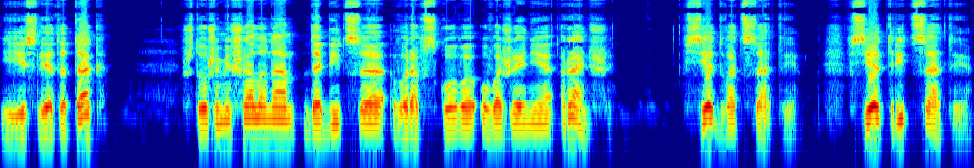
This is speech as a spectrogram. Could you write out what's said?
И если это так, что же мешало нам добиться воровского уважения раньше? Все двадцатые, все тридцатые,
